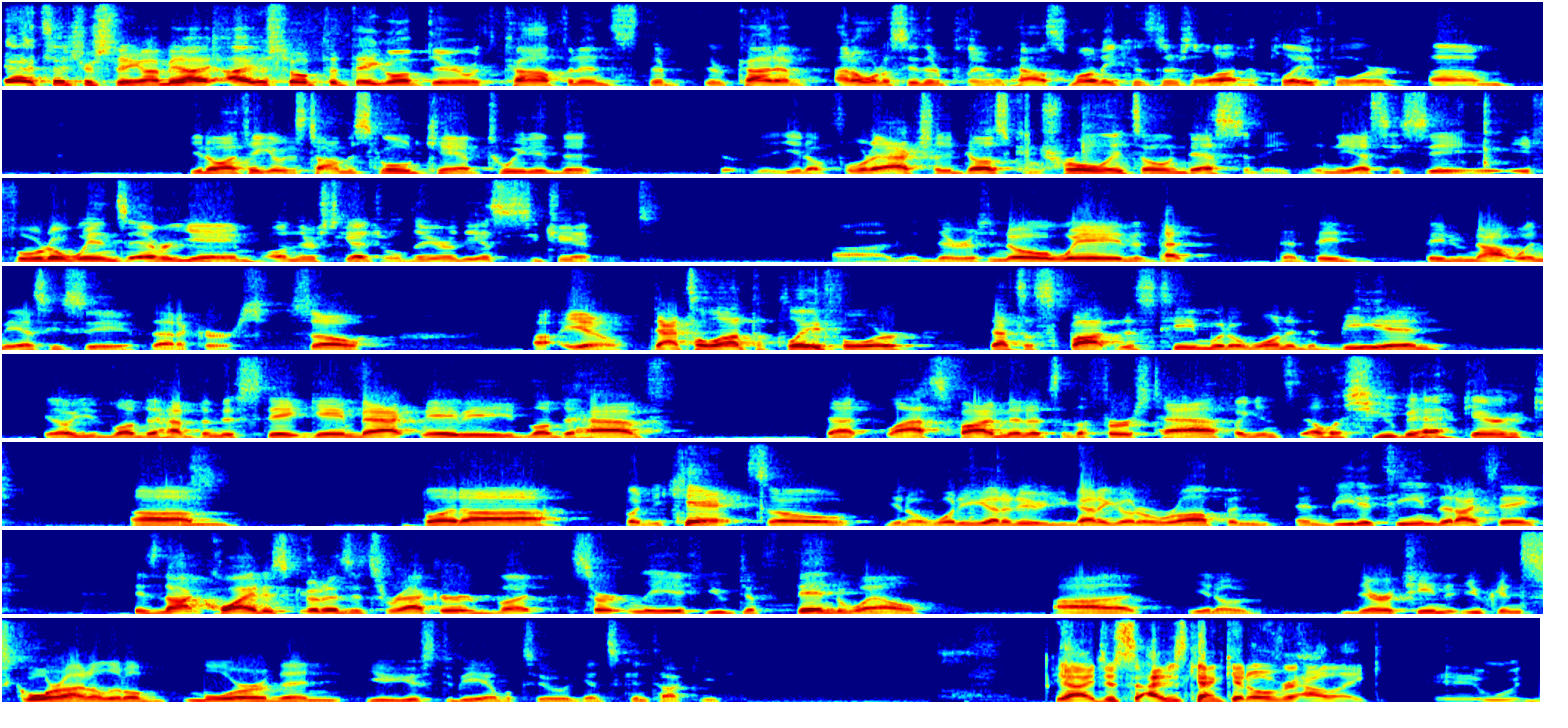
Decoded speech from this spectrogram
Yeah, it's interesting. I mean, I, I just hope that they go up there with confidence. They're, they're kind of, I don't want to say they're playing with house money because there's a lot to play for. Um, you know, I think it was Thomas Goldkamp tweeted that, you know, Florida actually does control its own destiny in the SEC. If Florida wins every game on their schedule, they are the SEC champions. Uh, there is no way that, that, that they, they do not win the SEC if that occurs. So, uh, you know, that's a lot to play for that's a spot this team would have wanted to be in. You know, you'd love to have the Miss State game back, maybe. You'd love to have that last five minutes of the first half against LSU back, Eric. Um, but uh, but you can't. So you know, what do you got to do? You got to go to Rupp and and beat a team that I think is not quite as good as its record, but certainly if you defend well, uh, you know, they're a team that you can score on a little more than you used to be able to against Kentucky. Yeah, I just I just can't get over how like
